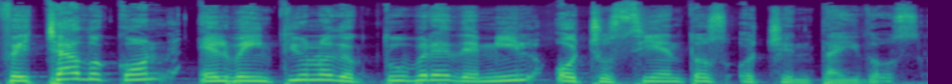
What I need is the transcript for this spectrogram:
fechado con el 21 de octubre de 1882.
